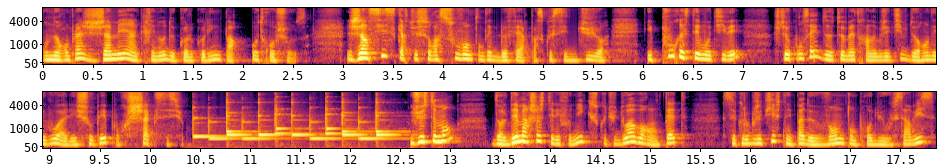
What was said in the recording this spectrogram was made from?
on ne remplace jamais un créneau de call calling par autre chose. J'insiste car tu seras souvent tenté de le faire parce que c'est dur. Et pour rester motivé, je te conseille de te mettre un objectif de rendez-vous à aller choper pour chaque session. Justement, dans le démarchage téléphonique, ce que tu dois avoir en tête, c'est que l'objectif n'est pas de vendre ton produit ou service,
